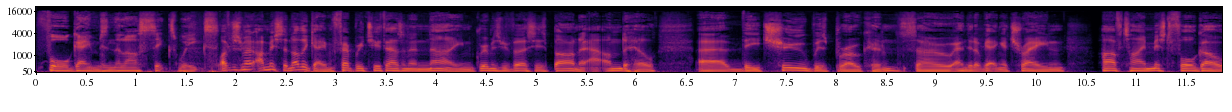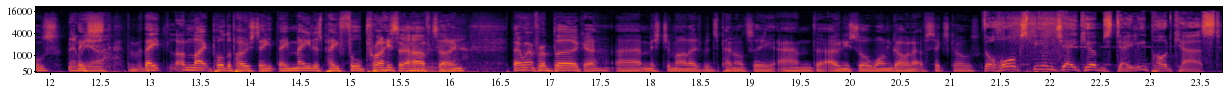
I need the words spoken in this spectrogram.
four games in the last six weeks. I've just I missed another game, February 2009, Grimsby versus Barnet at Underhill. Uh, the tube was broken, so ended up getting a train. Half time, missed four goals. There they, they, unlike Paul the Postie, they made us pay full price at half time. Then went for a burger, uh, missed Jamal Edwards' penalty, and uh, only saw one goal out of six goals. The Hawksbee and Jacobs Daily Podcast.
